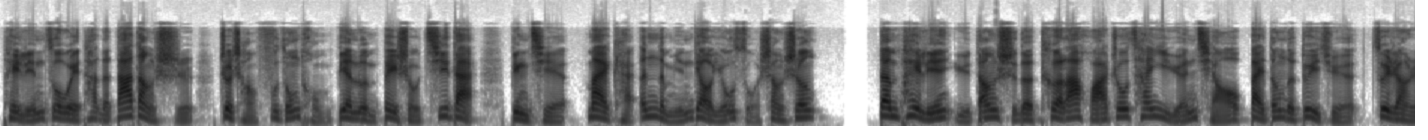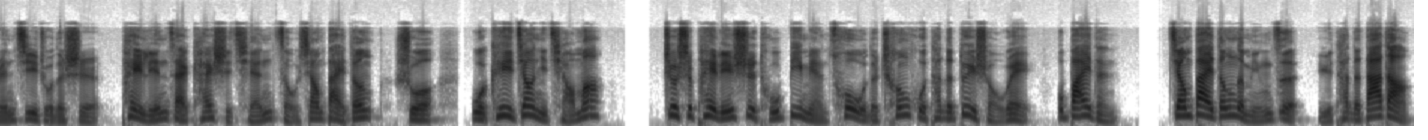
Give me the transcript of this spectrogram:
佩林作为他的搭档时，这场副总统辩论备受期待，并且麦凯恩的民调有所上升。但佩林与当时的特拉华州参议员乔·拜登的对决，最让人记住的是，佩林在开始前走向拜登，说：“我可以叫你乔吗？”这是佩林试图避免错误的称呼他的对手为 “Obiden”，将拜登的名字与他的搭档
